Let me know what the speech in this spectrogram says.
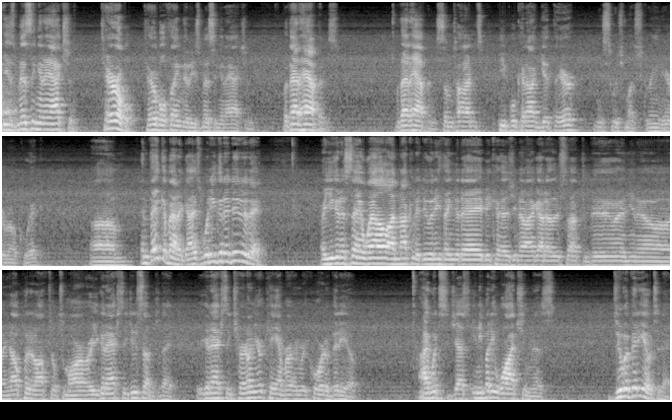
He's missing in action. Terrible terrible thing that he's missing in action. But that happens. That happens. Sometimes people cannot get there. Let me switch my screen here real quick. Um, and think about it guys. What are you going to do today are you going to say well I'm not going to do anything today because you know I got other stuff to do and you know uh, I'll put it off till tomorrow or are you going to actually do something today? You're going to actually turn on your camera and record a video? I would suggest anybody watching this do a video today.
